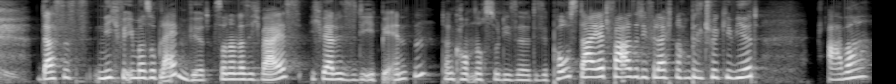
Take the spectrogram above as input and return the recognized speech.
dass es nicht für immer so bleiben wird, sondern dass ich weiß, ich werde diese Diät beenden. Dann kommt noch so diese, diese Post-Diet-Phase, die vielleicht noch ein bisschen tricky wird. Aber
